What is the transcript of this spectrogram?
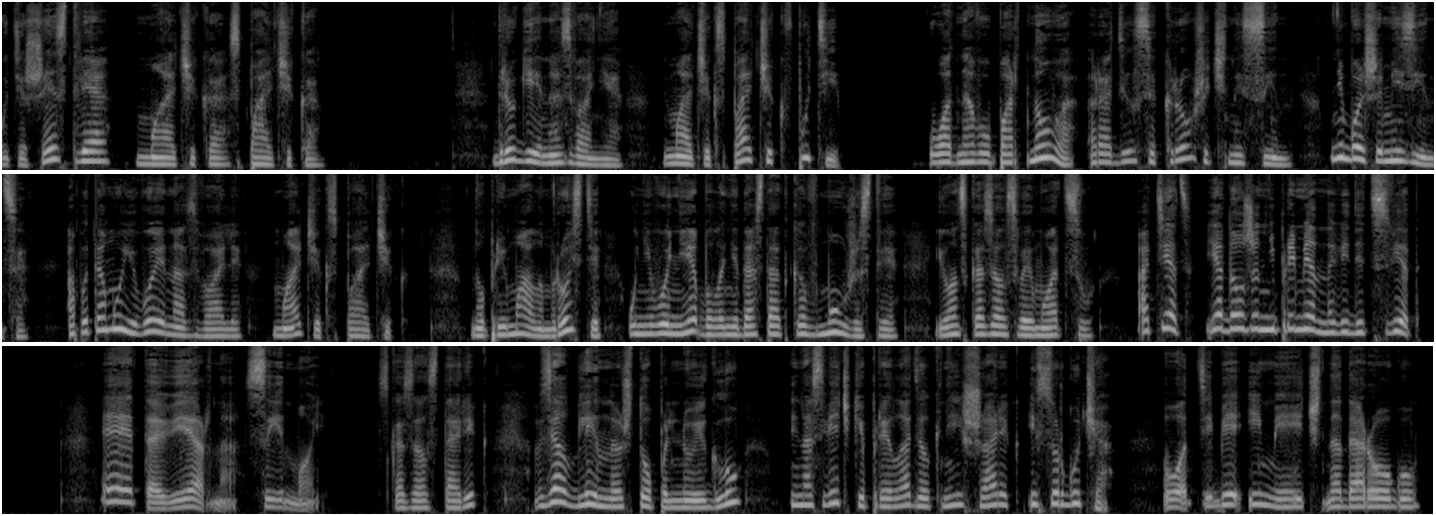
Путешествие мальчика с пальчика. Другие названия «Мальчик с пальчик в пути». У одного портного родился крошечный сын, не больше мизинца, а потому его и назвали «Мальчик с пальчик». Но при малом росте у него не было недостатка в мужестве, и он сказал своему отцу «Отец, я должен непременно видеть свет». «Это верно, сын мой», — сказал старик, взял длинную штопольную иглу и на свечке приладил к ней шарик из сургуча. «Вот тебе и меч на дорогу».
